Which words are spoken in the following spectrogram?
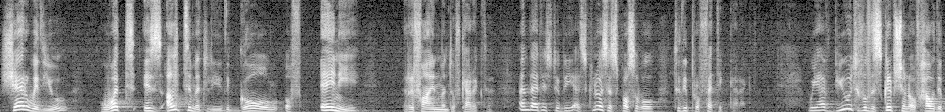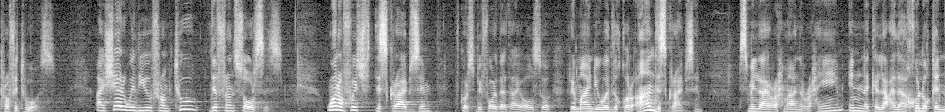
share with you what is ultimately the goal of any refinement of character, and that is to be as close as possible to the prophetic character we have beautiful description of how the prophet was. I share with you from two different sources, one of which describes him. Of course, before that, I also remind you what the Quran describes him. Bismillah ar-Rahman ar-Rahim. Innaka la'ala khuluqin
